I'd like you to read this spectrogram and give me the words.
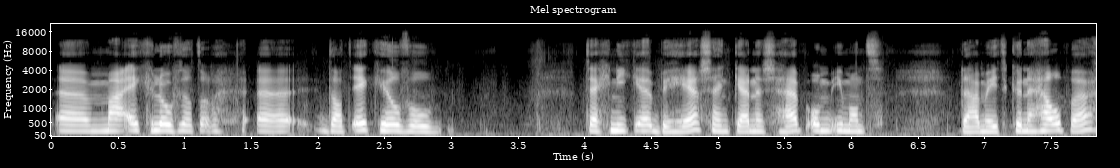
Ehm, maar ik geloof dat, er, uh, dat ik heel veel technieken beheers en kennis heb om iemand daarmee te kunnen helpen.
